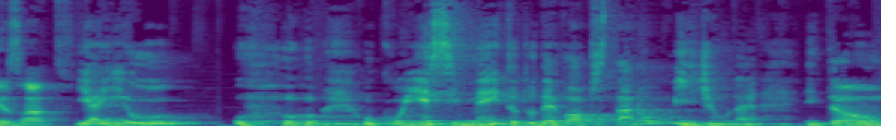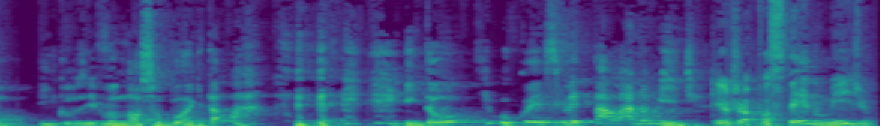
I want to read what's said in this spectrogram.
Exato. E aí o, o, o conhecimento do DevOps está no Medium, né? Então, inclusive o nosso blog tá lá. então, o conhecimento tá lá no Medium. Eu já postei no Medium.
